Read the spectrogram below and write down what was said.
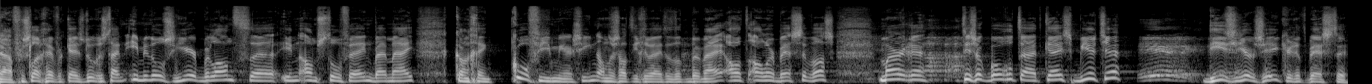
Ja, verslaggever Kees Doerenstein inmiddels hier beland uh, in Amstelveen bij mij. Kan geen koffie meer zien, anders had hij geweten dat het bij mij al het allerbeste was. Maar uh, het is ook borreltijd, Kees. Biertje? Heerlijk. Die is hier zeker het beste.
